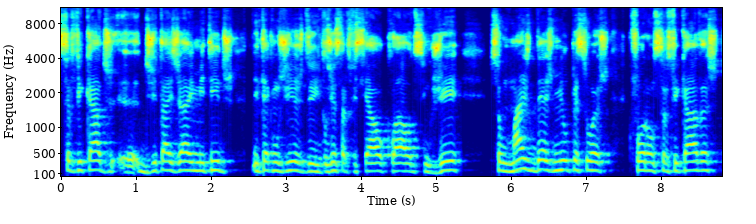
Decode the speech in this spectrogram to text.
certificados eh, digitais já emitidos em tecnologias de inteligência artificial, cloud, 5G, são mais de 10 mil pessoas que foram certificadas,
